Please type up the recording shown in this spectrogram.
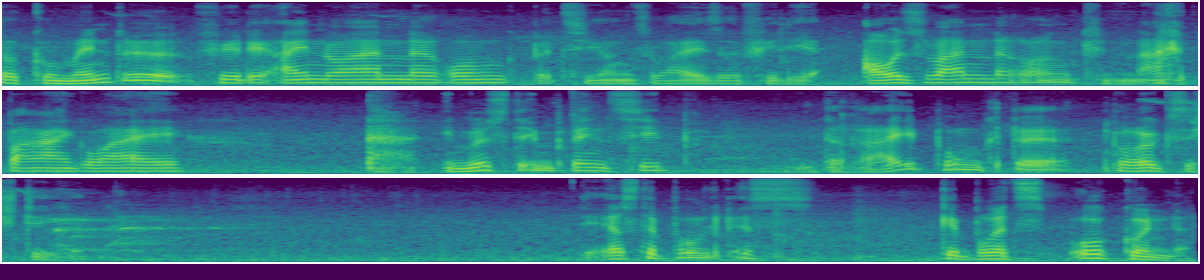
Dokumente für die Einwanderung bzw. für die Auswanderung nach Paraguay? Ihr müsst im Prinzip drei Punkte berücksichtigen. Der erste Punkt ist Geburtsurkunde.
